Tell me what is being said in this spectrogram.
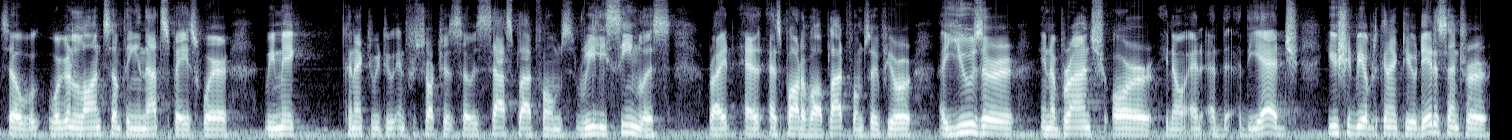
So we're going to launch something in that space where we make connectivity to infrastructure as SaaS platforms really seamless, right, as, as, part of our platform. So if you're a user in a branch or you know at, at, the, edge, you should be able to connect to your data center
